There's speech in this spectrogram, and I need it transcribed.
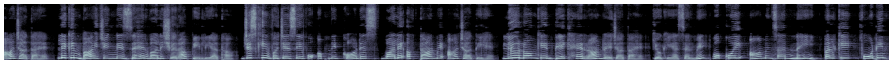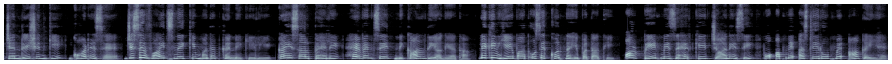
आ जाता है। लेकिन बाई जिंग ने जहर वाली शराब पी लिया था, जिसकी वजह से वो अपने गॉडेस वाले अवतार में आ जाती है। लियो लोंग ये देख हैरान रह जाता है, क्योंकि असल में वो कोई आम इंसान नहीं, बल्कि फोर्टीन जनरेशन की गॉडेस है। जिसे व्हाइट स्नेक की मदद करने के लिए कई साल पहले हेवन से निकाल दिया गया था। लेकिन ये बात उसे खुद नहीं पता थी और पेट में जहर के जाने से वो अपने असली रूप में आ गई है।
